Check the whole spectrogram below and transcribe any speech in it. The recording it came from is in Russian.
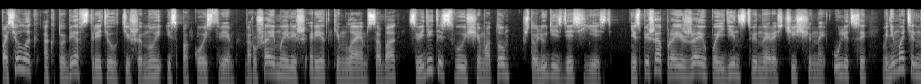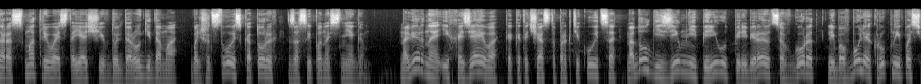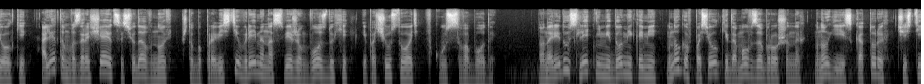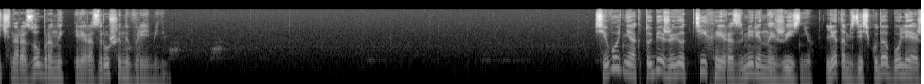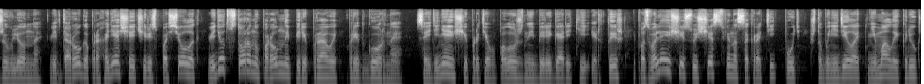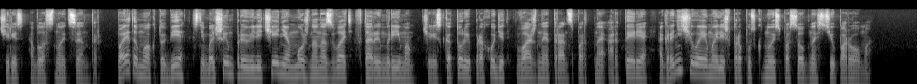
Поселок Актобе встретил тишиной и спокойствием, нарушаемой лишь редким лаем собак, свидетельствующим о том, что люди здесь есть. Не спеша проезжаю по единственной расчищенной улице, внимательно рассматривая стоящие вдоль дороги дома, большинство из которых засыпано снегом. Наверное, их хозяева, как это часто практикуется, на долгий зимний период перебираются в город либо в более крупные поселки, а летом возвращаются сюда вновь, чтобы провести время на свежем воздухе и почувствовать вкус свободы. Но наряду с летними домиками много в поселке домов заброшенных, многие из которых частично разобраны или разрушены временем. Сегодня Актобе живет тихой и размеренной жизнью. Летом здесь куда более оживленно, ведь дорога, проходящая через поселок, ведет в сторону паромной переправы Предгорная – соединяющие противоположные берега реки Иртыш и позволяющие существенно сократить путь, чтобы не делать немалый крюк через областной центр. Поэтому Актобе с небольшим преувеличением можно назвать вторым Римом, через который проходит важная транспортная артерия, ограничиваемая лишь пропускной способностью парома.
